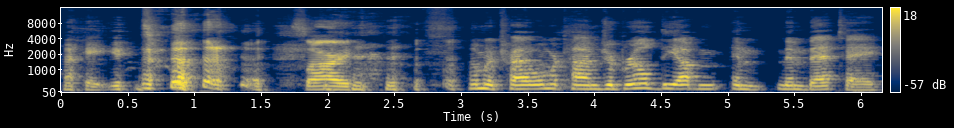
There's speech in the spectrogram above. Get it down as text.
I hate you. Sorry. I'm gonna try it one more time. Jabril Diop M- Mbete.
